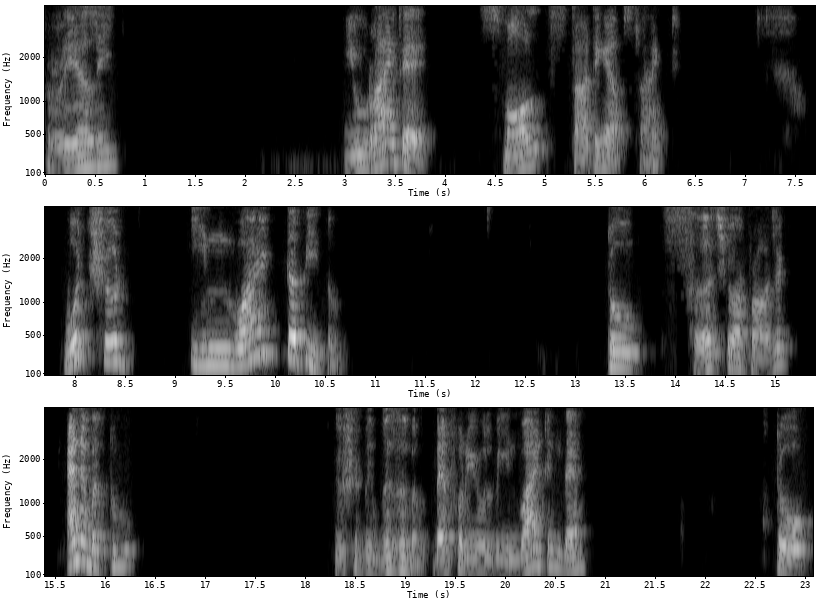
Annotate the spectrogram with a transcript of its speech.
really you write a small starting abstract which should invite the people to search your project. And number two you should be visible. Therefore you will be inviting them to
